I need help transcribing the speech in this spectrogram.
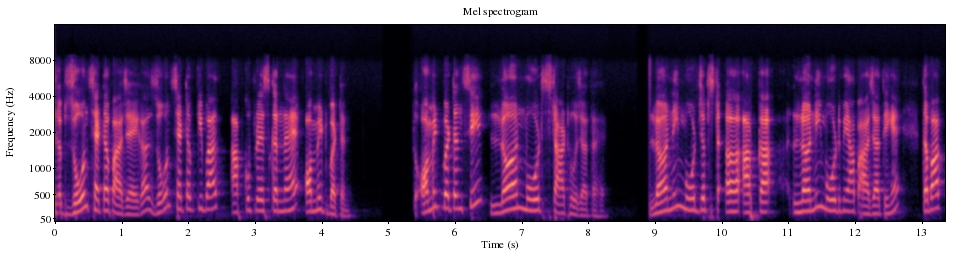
जब जोन सेटअप आ जाएगा जोन सेटअप के बाद आपको प्रेस करना है ऑमिट बटन तो ऑमिट बटन से लर्न मोड स्टार्ट हो जाता है. लर्निंग मोड जब आपका लर्निंग मोड में आप आ जाते हैं, तब आप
